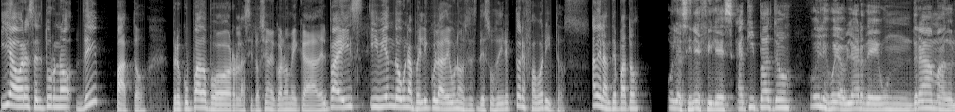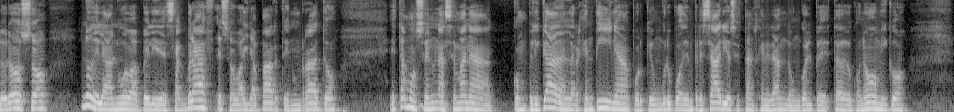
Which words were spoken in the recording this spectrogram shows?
Y ahora es el turno de Pato, preocupado por la situación económica del país y viendo una película de uno de sus directores favoritos. Adelante, Pato. Hola cinéfiles, aquí Pato. Hoy les voy a hablar de un drama doloroso, no de la nueva peli de Zach Braff, eso va a ir aparte en un rato. Estamos en una semana complicada en la Argentina porque un grupo de empresarios están generando un golpe de estado económico.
